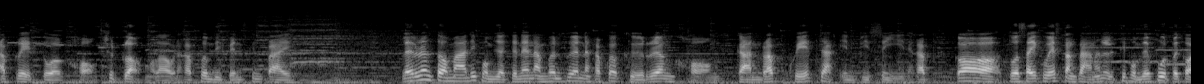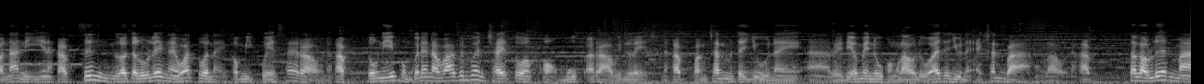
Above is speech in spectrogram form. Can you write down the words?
อัปเกรดตัวของชุดเกราะของเรานะครับ เพิ่มดีเฟนซ์ขึ้นไป และเรื่องต่อมาที่ผมอยากจะแนะนำเพื่อนๆนะครับก็คือเรื่องของการรับเควสจาก NPC นะครับก็ตัวไซ d ์เควสต่างๆ นั่นแหละที่ผมได้พูดไปก่อนหน้านี้นะครับซึ่งเราจะรู้ได้ไงว่าตัวไหนเขามีเควสให้เรานะครับตรงนี้ผมก็แนะนำว่าเพื่อนๆใช้ตัวของ Move Around Village นะครับฟังก์ชันมันจะอยู่ในอ่า Radio Menu ของเรา หรือว่าจะอยู่ใน Action Bar ของเรานะครับถ้าเราเลื่อนมา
